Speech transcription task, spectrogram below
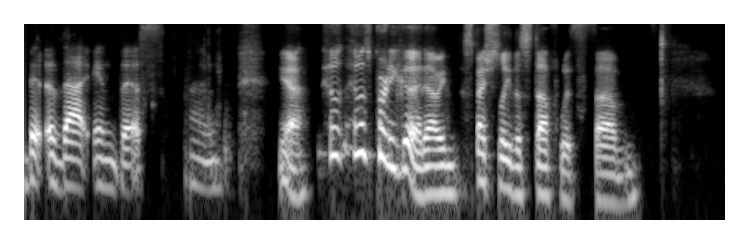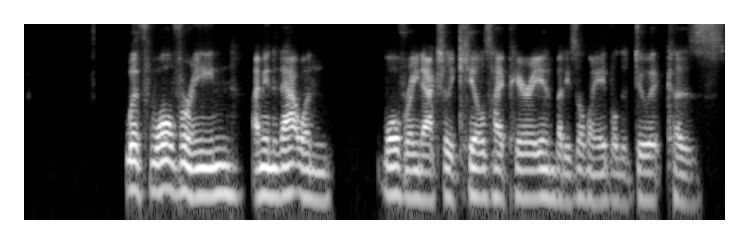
bit of that in this. And Yeah, it it was pretty good. I mean, especially the stuff with um with Wolverine. I mean, that one, Wolverine actually kills Hyperion, but he's only able to do it because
